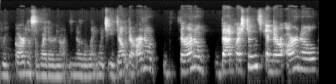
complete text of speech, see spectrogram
regardless of whether or not you know the language you don't there are no there are no bad questions and there are no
